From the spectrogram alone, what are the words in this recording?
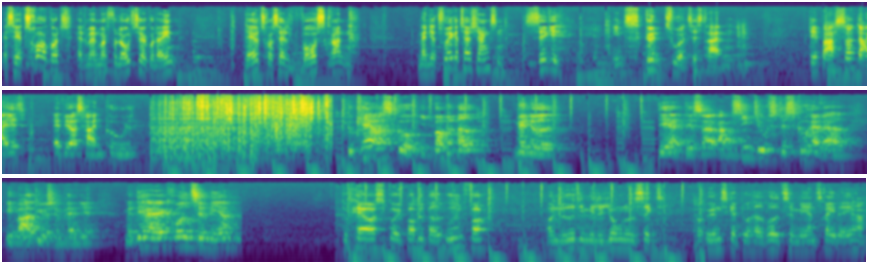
Altså, jeg tror godt, at man måtte få lov til at gå derind. Det er jo trods alt vores strand. Men jeg tror ikke at tage chancen. Sikke en skøn tur til stranden. Det er bare så dejligt, at vi også har en pool. Du kan også gå i boblebad med noget. Det her, det er så appelsinjuice. Det skulle have været en meget dyr champagne. Men det har jeg ikke råd til mere. Du kan også gå i boblebad udenfor og nyde din millionudsigt og ønske, at du havde råd til mere end tre dage her.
